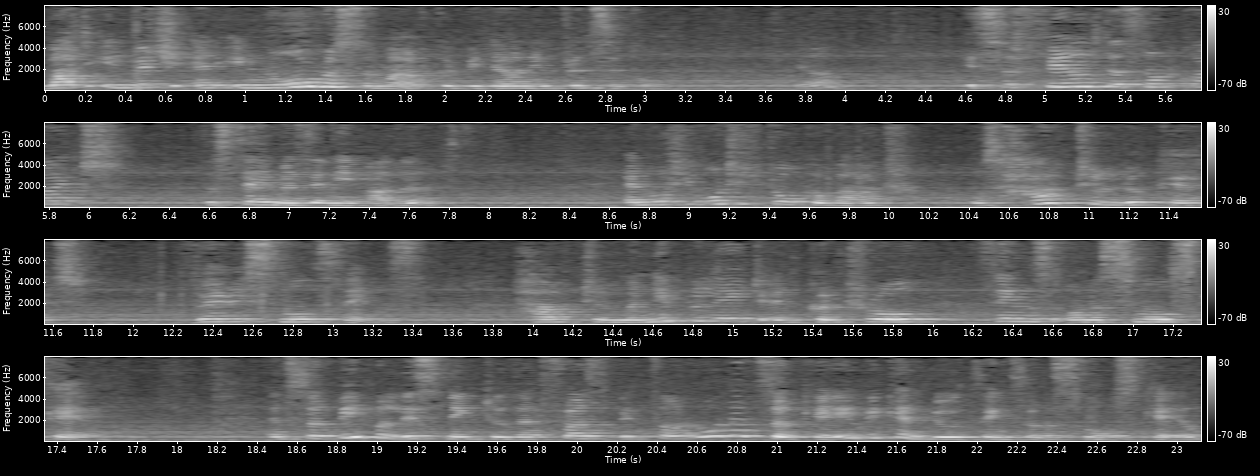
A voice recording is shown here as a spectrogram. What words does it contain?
But in which an enormous amount could be done in principle. Yeah? It's a field that's not quite the same as any other. And what he wanted to talk about was how to look at very small things, how to manipulate and control things on a small scale. And so people listening to that first bit thought, oh, that's okay, we can do things on a small scale.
